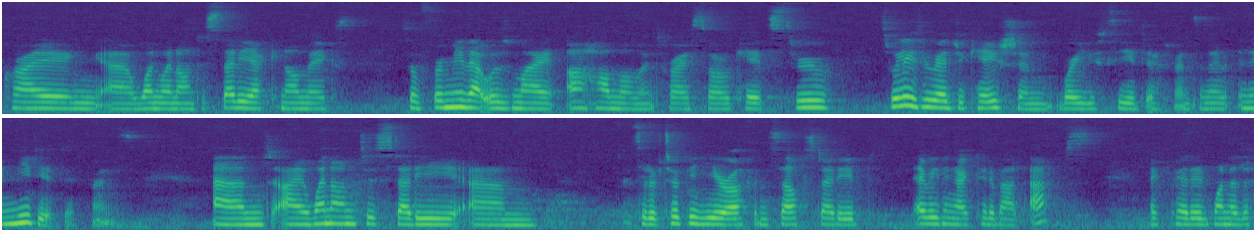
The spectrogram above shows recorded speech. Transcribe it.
crying. Uh, one went on to study economics. So for me, that was my aha moment where I saw, okay, it's through, it's really through education where you see a difference and an immediate difference. And I went on to study, um, sort of took a year off and self-studied everything I could about apps. I created one of the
